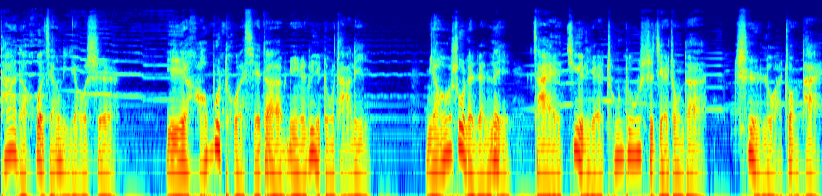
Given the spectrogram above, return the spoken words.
他的获奖理由是，以毫不妥协的敏锐洞察力，描述了人类在剧烈冲突世界中的赤裸状态。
